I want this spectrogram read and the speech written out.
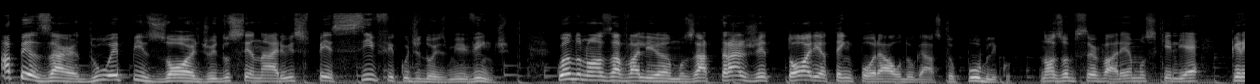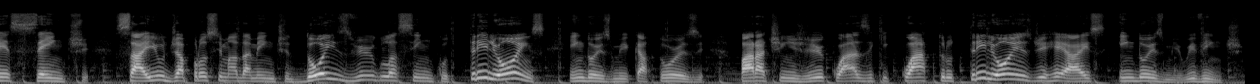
Apesar do episódio e do cenário específico de 2020, quando nós avaliamos a trajetória temporal do gasto público, nós observaremos que ele é crescente. Saiu de aproximadamente 2,5 trilhões em 2014 para atingir quase que 4 trilhões de reais em 2020.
